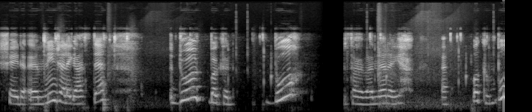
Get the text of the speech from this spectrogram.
şeyde e, Ninja Legends'te 4 bakın bu bir saniye ben nereye E, bakın bu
